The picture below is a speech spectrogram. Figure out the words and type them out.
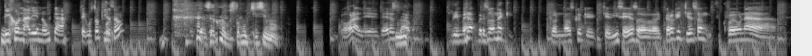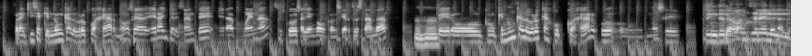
Dijo nadie nunca. ¿Te gustó Killzone? El tercero me gustó muchísimo. Órale, eres la primera persona que conozco que, que dice eso. Creo que Killzone fue una franquicia que nunca logró cuajar, ¿no? O sea, era interesante, era buena, sus juegos salían como con cierto estándar, pero como que nunca logró cuajar o, no sé. Intentaban ser el.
